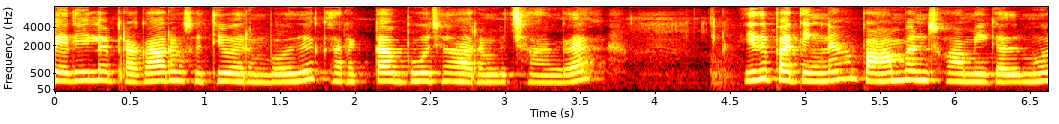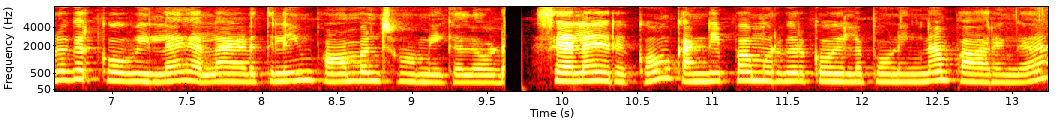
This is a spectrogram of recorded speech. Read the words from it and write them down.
வெளியில் பிரகாரம் சுற்றி வரும்போது கரெக்டாக பூஜை ஆரம்பித்தாங்க இது பார்த்திங்கன்னா பாம்பன் சுவாமிகள் முருகர் கோவிலில் எல்லா இடத்துலையும் பாம்பன் சுவாமிகளோட சிலை இருக்கும். கண்டிப்பாக முருகர் கோவிலில் போனீங்கன்னா பாருங்கள்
